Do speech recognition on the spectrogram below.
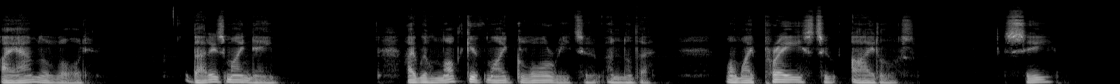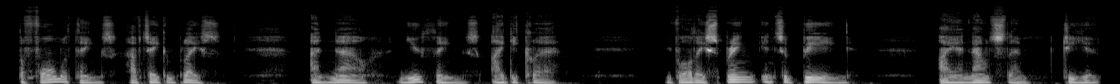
I am the Lord. That is my name. I will not give my glory to another, or my praise to idols. See, the former things have taken place, and now new things I declare. Before they spring into being, I announce them to you.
